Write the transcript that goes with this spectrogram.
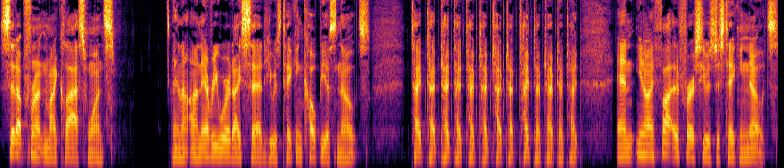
sit up front in my class once, and on every word I said, he was taking copious notes. Type, type, type, type, type, type, type, type, type, type, type, type, type. And you know, I thought at first he was just taking notes.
